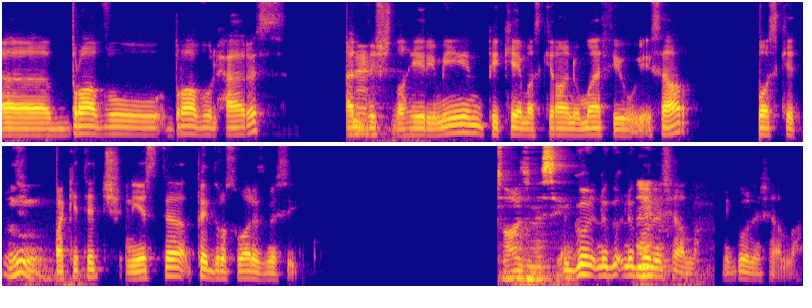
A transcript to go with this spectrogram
آه برافو برافو الحارس. ألفيش ظهير يمين بيكي ماسكيرانو ماثيو يسار بوسكيت باكيتيتش نيستا بيدرو سواريز ميسي. سواريز ميسي. نقول نقول, نقول. إن شاء الله نقول إن شاء الله.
